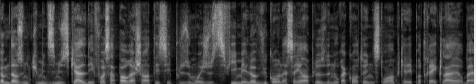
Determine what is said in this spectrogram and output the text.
comme dans une comédie musicale, des fois ça part à chanter, c'est plus ou moins justifié, mais là, vu qu'on essaie en plus de nous raconter une histoire puis qu'elle est pas très claire, ben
